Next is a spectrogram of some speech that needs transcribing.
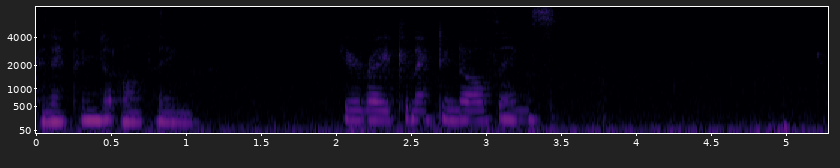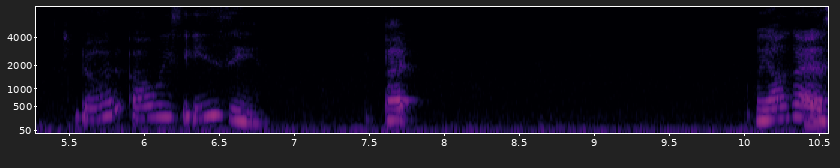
Connecting to all things. you're right connecting to all things not always easy, but we all gotta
